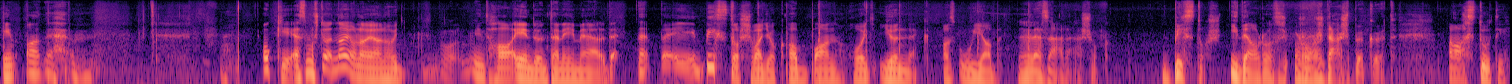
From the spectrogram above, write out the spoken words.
én a, Oké, okay, ez most nagyon olyan, hogy mintha én dönteném el, de, de, én biztos vagyok abban, hogy jönnek az újabb lezárások. Biztos. Ide a roz, rozsdás bököt. Azt tuti.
